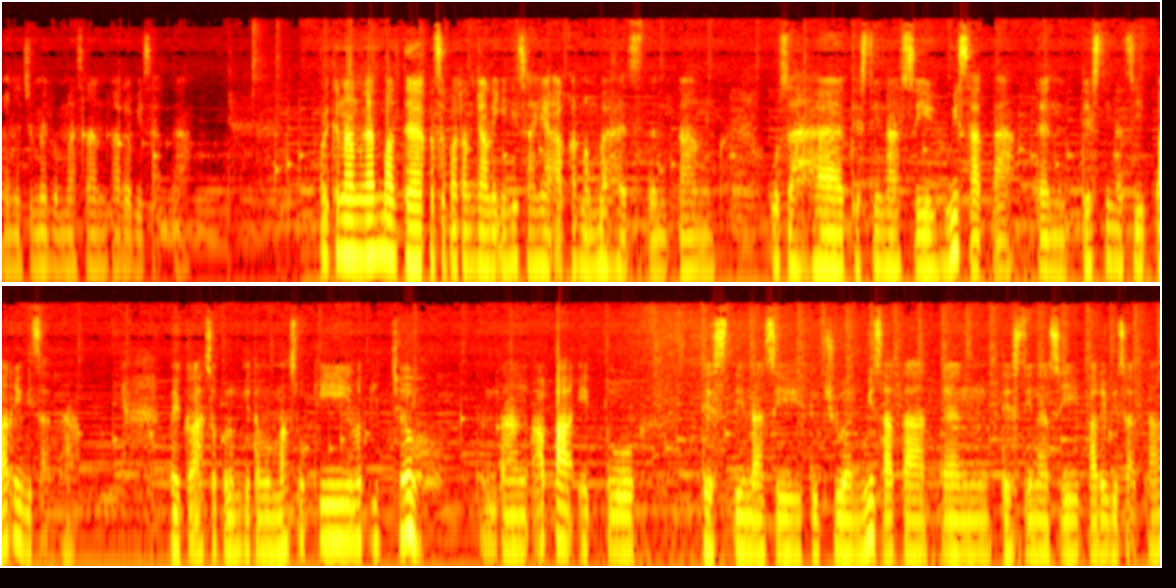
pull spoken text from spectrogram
Manajemen Pemasaran Pariwisata Perkenalkan pada kesempatan kali ini saya akan membahas tentang usaha destinasi wisata dan destinasi pariwisata. Baiklah, sebelum kita memasuki lebih jauh tentang apa itu destinasi tujuan wisata dan destinasi pariwisata.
